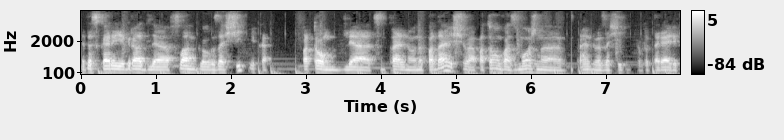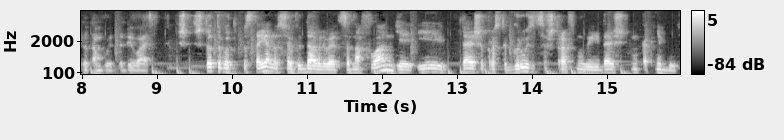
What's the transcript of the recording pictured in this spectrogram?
Это скорее игра для флангового защитника, потом для центрального нападающего, а потом, возможно, центрального защитника, вратаря или кто там будет добивать. Что-то вот постоянно все выдавливается на фланге и дальше просто грузится в штрафную и дальше ну, как-нибудь.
